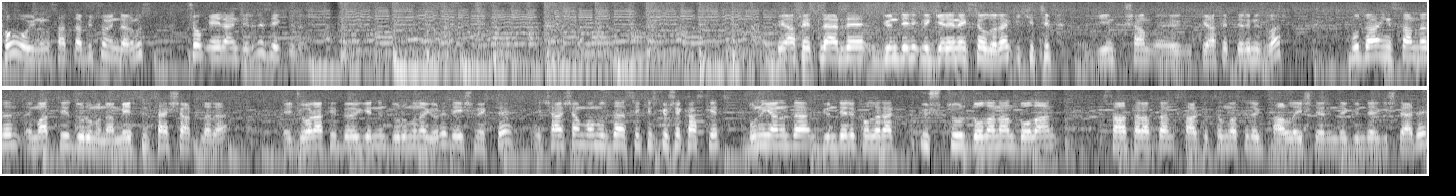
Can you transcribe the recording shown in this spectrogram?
çoğu oyunumuz hatta bütün oyunlarımız çok eğlenceli ve zevklidir. Kıyafetlerde gündelik ve geleneksel olarak iki tip giyim kuşam e, kıyafetlerimiz var. Bu da insanların e, maddi durumuna, mevsimsel şartlara, e, coğrafi bölgenin durumuna göre değişmekte. E, çarşambamızda 8 köşe kasket. Bunun yanında gündelik olarak 3 tur dolanan dolan sağ taraftan sarkıtılmasıyla tarla işlerinde, gündelik işlerde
